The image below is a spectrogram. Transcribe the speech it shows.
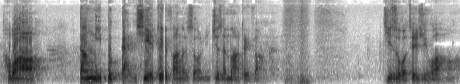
好不好？当你不感谢对方的时候，你就在骂对方了。记住我这句话哦，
